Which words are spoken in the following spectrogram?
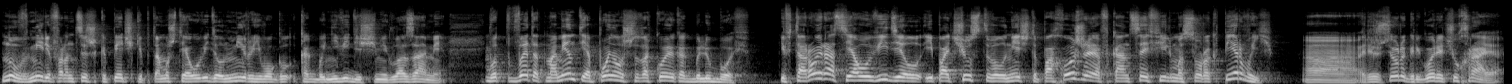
ну, в мире Францишека Печки, потому что я увидел мир его как бы невидящими глазами. Вот в этот момент я понял, что такое как бы любовь. И второй раз я увидел и почувствовал нечто похожее в конце фильма «41», а, режиссера Григория Чухрая.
